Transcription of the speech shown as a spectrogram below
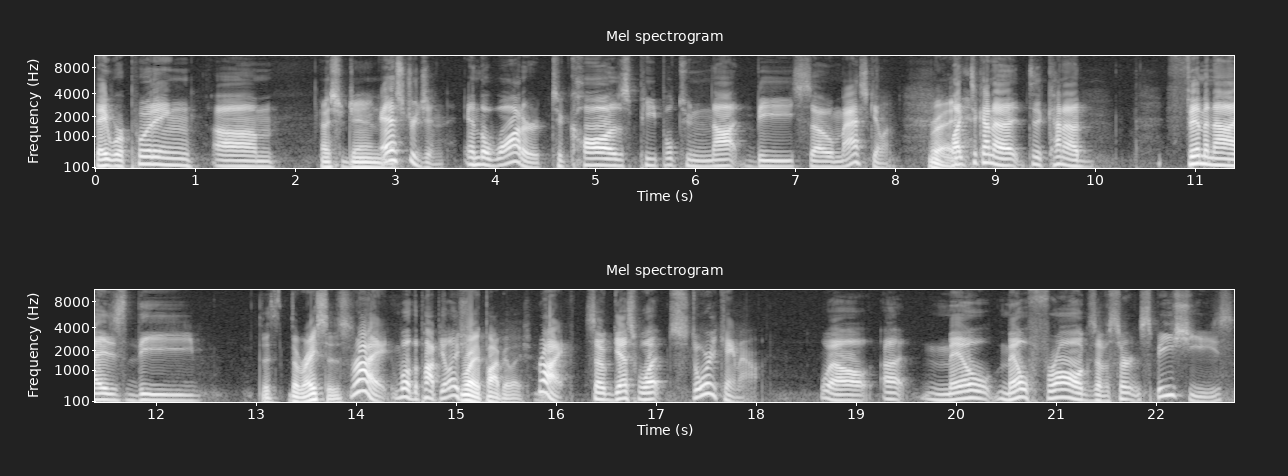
They were putting um, Estrogen. estrogen in the water to cause people to not be so masculine, right. like to kind of to kind of feminize the the the races. right. Well, the population. Right. Population. Right. So guess what story came out? Well, uh, male male frogs of a certain species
